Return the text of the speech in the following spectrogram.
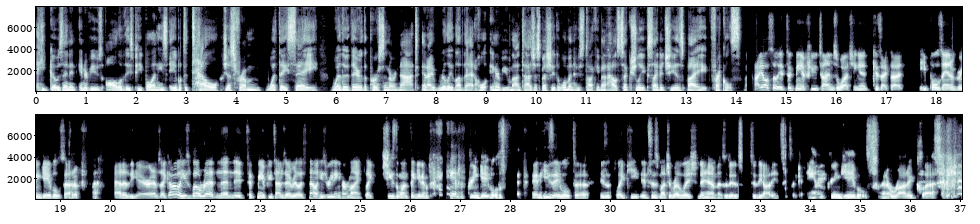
He goes in and interviews all of these people and he's able to tell just from what they say whether they're the person or not. And I really love that whole interview montage, especially the woman who's talking about how sexually excited she is by freckles. I also, it took me a few times watching it because I thought he pulls Anne of Green Gables out of. out of the air and I was like, oh, he's well read. And then it took me a few times. I realized, no, he's reading her mind. Like she's the one thinking of Anne of Green Gables, and he's able to He's like he it's as much a revelation to him as it is to the audience. It's like Anne of Green Gables, an erotic classic.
